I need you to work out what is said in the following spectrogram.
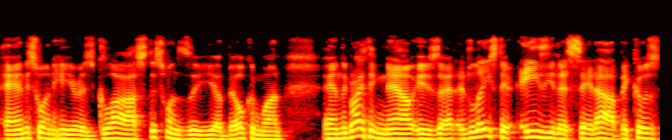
and this one here is glass. This one's the uh, Belkin one. And the great thing now is that at least they're easy to set up because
